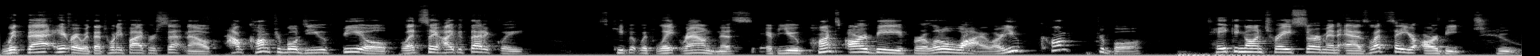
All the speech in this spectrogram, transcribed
with that hit rate, with that 25% now, how comfortable do you feel, let's say hypothetically, let's keep it with late roundness, if you punt RB for a little while, are you comfortable taking on Trey Sermon as, let's say, your RB2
